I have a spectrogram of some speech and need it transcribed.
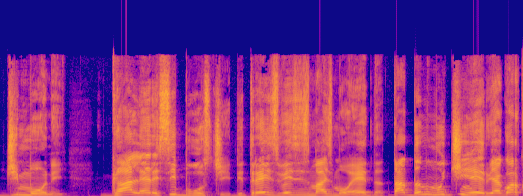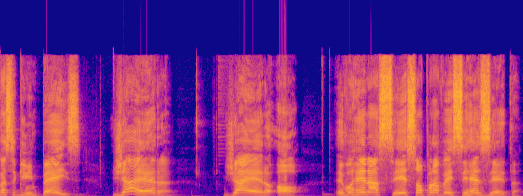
de money. Galera, esse boost de três vezes mais moeda tá dando muito dinheiro. E agora com essa Game Pass, já era. Já era. Ó, eu vou renascer só pra ver se reseta.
